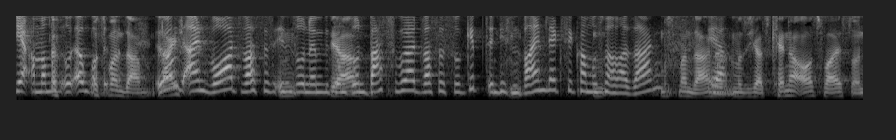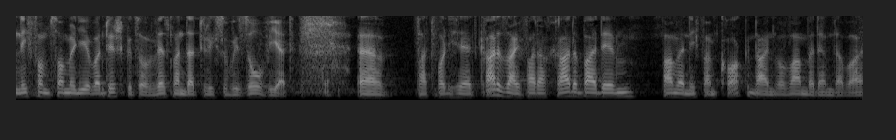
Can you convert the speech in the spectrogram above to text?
Ja, aber man muss, irgendwo, Muss man sagen. Irgendein Wort, was es in so einem, so, Ja. so ein Buzzword, was es so gibt, in diesem Weinlexikon, muss man mal sagen. Muss man sagen, Ja. damit man sich als Kenner ausweist und nicht vom Sommelier über den Tisch gezogen, was man natürlich sowieso wird. Äh, was wollte ich jetzt gerade sagen? Ich war doch gerade bei dem, waren wir nicht beim Korken? Nein, wo waren wir denn dabei?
